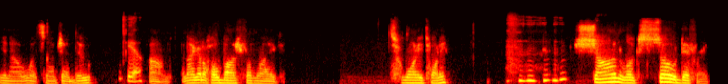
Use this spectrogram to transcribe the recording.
you know, what Snapchat do. Yeah. Um, and I got a whole bunch from like 2020. Sean looks so different.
